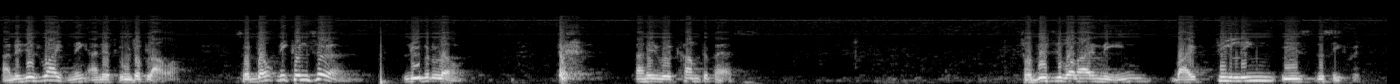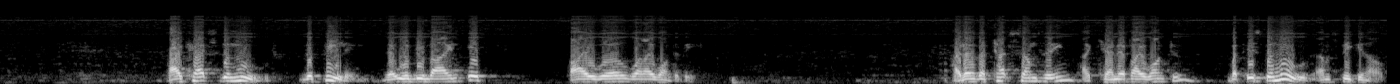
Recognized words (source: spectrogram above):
and it is ripening, and it's going to flower. So don't be concerned. Leave it alone. and it will come to pass. So this is what I mean by feeling is the secret. I catch the mood, the feeling that would be mine if I were what I want to be. I don't have to touch something. I can if I want to. But it's the mood I'm speaking of.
